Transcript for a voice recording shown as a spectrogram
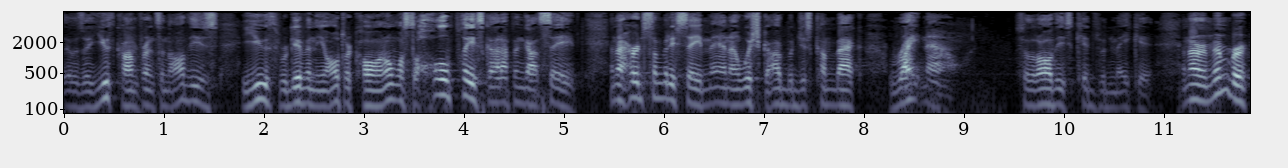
it was a youth conference, and all these youth were given the altar call, and almost the whole place got up and got saved. And I heard somebody say, Man, I wish God would just come back right now so that all these kids would make it. And I remember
